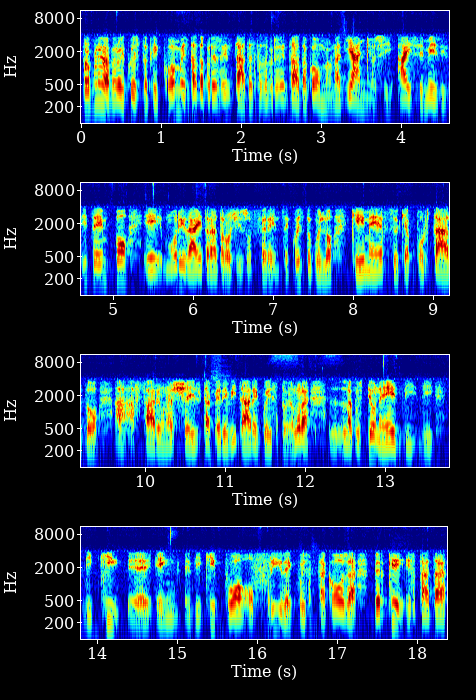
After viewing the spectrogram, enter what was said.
Il problema però è questo che come è stata presentata, è stata presentata come una diagnosi hai sei mesi di tempo e morirai tra atroci sofferenze. Questo è quello che è emerso e che ha portato a, a fare una scelta per evitare questo. E allora la questione è di, di, di, chi, eh, di chi può offrire questa cosa, perché è stata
